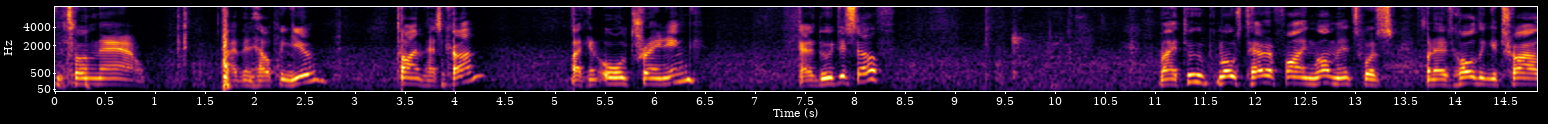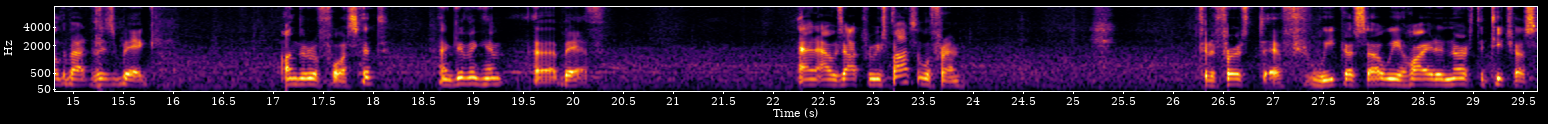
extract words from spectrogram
Until now, I've been helping you. Time has come. Like an old training, gotta do it yourself. My two most terrifying moments was when I was holding a child about this big under a faucet and giving him a bath and I was actually responsible for him. For the first uh, week or so, we hired a nurse to teach us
